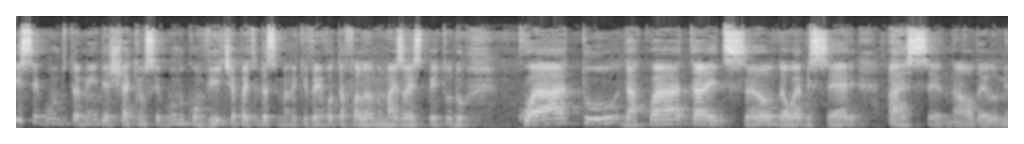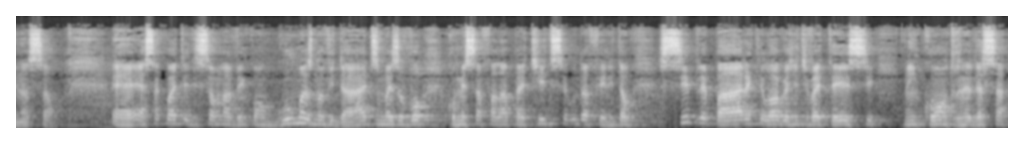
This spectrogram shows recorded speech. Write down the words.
E segundo também, deixar aqui um segundo convite, a partir da semana que vem vou estar falando mais a respeito do quarto, da quarta edição da websérie Arsenal da Iluminação. É, essa quarta edição ela vem com algumas novidades, mas eu vou começar a falar a partir de segunda-feira. Então, se prepara que logo a gente vai ter esse encontro né, dessa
